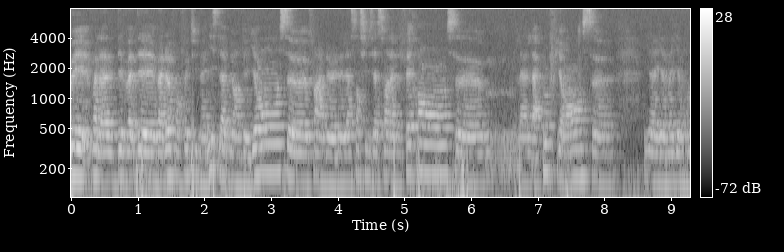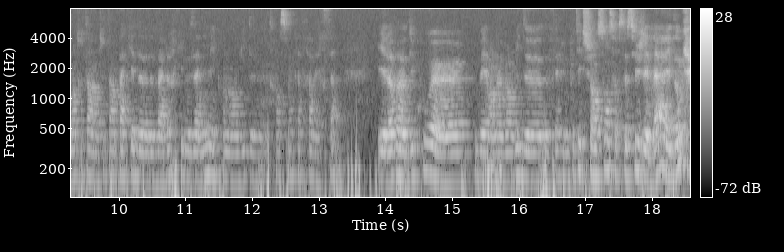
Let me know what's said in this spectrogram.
mais voilà, des, valeurs en fait humanistes, la bienveillance, enfin la sensibilisation à la différence, la, confiance. Il y, a, vraiment tout un, tout un paquet de, valeurs qui nous animent et qu'on a envie de transmettre à travers ça. Et alors, du coup, ben, on avait envie de, faire une petite chanson sur ce sujet-là. Et donc,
